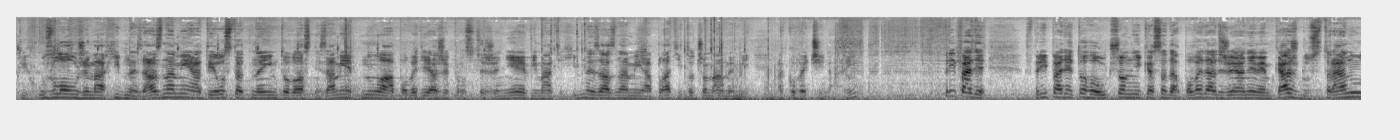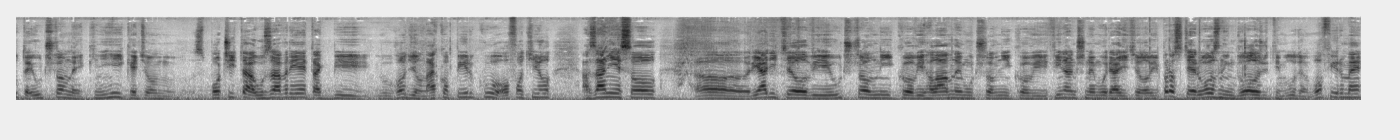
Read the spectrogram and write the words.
tých uzlov, že má chybné záznamy a tie ostatné im to vlastne zamietnú a povedia, že proste, že nie, vy máte chybné záznamy a platí to, čo máme my ako väčšina. Hej. V prípade prípade toho účtovníka sa dá povedať, že ja neviem, každú stranu tej účtovnej knihy, keď on spočíta uzavrie, tak by ju hodil na kopírku, ofotil a zaniesol uh, riaditeľovi, účtovníkovi, hlavnému účtovníkovi, finančnému riaditeľovi, proste rôznym dôležitým ľuďom vo firme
